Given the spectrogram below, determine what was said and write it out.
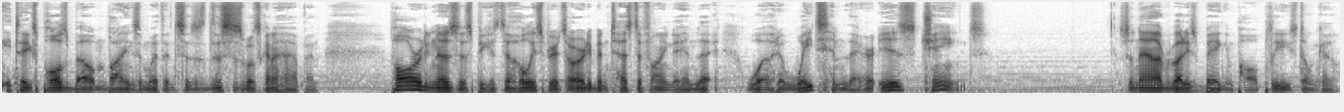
He takes Paul's belt and binds him with it and says, This is what's going to happen. Paul already knows this because the Holy Spirit's already been testifying to him that what awaits him there is chains. So now everybody's begging Paul, please don't go.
